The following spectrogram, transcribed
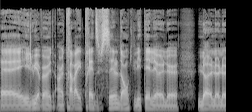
Euh, et lui avait un, travail très difficile, donc il était le, le, le,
